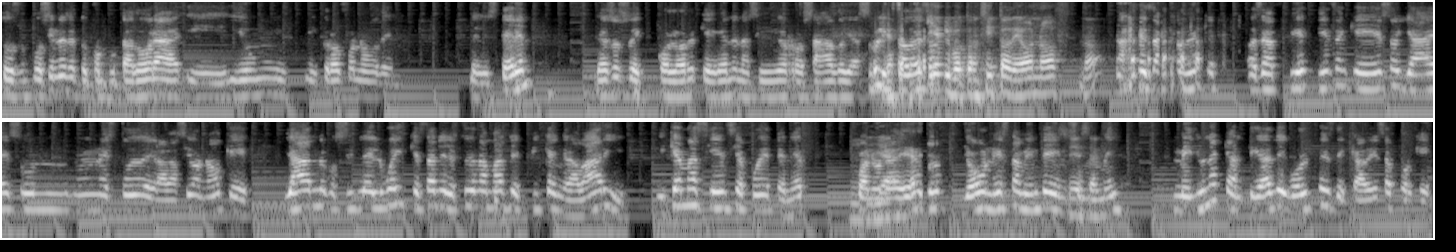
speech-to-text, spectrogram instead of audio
tus bocinas de tu computadora y, un micrófono del, del Steren, de esos de color que venden así rosado y azul y todo eso. el botoncito de on-off, ¿no? Exactamente. O sea, piensan que eso ya es un, un estudio de grabación, ¿no? Que ya pues, el güey que está en el estudio nada más le pica en grabar y, y qué más ciencia puede tener. Cuando en realidad yo, honestamente en su momento me dio una cantidad de golpes de cabeza porque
